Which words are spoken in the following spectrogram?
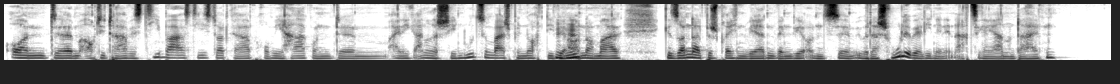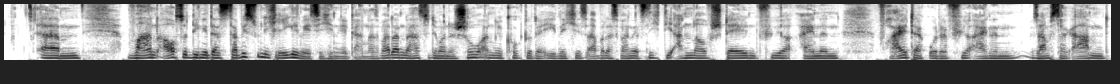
Und ähm, auch die Travestiebars, die es dort gab, Romy Haag und ähm, einige andere, Chenou zum Beispiel noch, die wir mhm. auch nochmal gesondert besprechen werden, wenn wir uns ähm, über das schwule Berlin in den 80er Jahren unterhalten. Ähm, waren auch so Dinge, dass, da bist du nicht regelmäßig hingegangen. Das war dann, da hast du dir mal eine Show angeguckt oder ähnliches, aber das waren jetzt nicht die Anlaufstellen für einen Freitag oder für einen Samstagabend,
